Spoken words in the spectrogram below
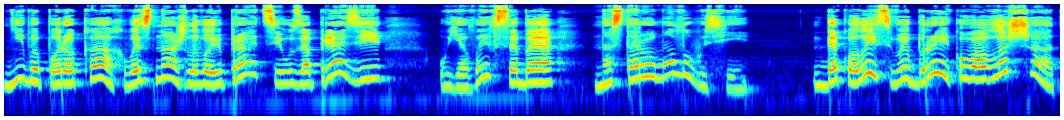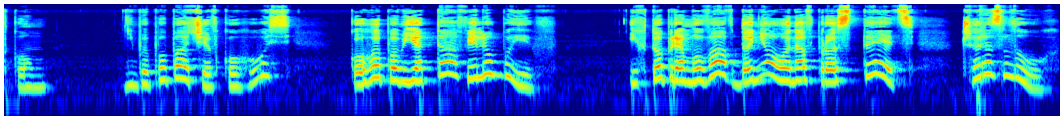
ніби по роках виснажливої праці у запрязі уявив себе на старому лузі, де колись вибрикував лошадком, ніби побачив когось, кого пам'ятав і любив, і хто прямував до нього навпростець через луг,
